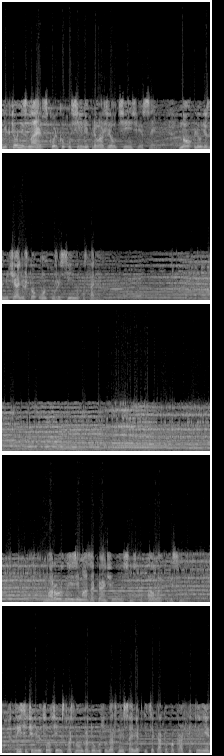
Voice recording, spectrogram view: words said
Никто не знает, сколько усилий приложил Чейн Сюэсэй, но люди замечали, что он уже сильно постарел. Морозная зима заканчивалась, наступала весна. В 1978 году Государственный совет и ЦК КПК в Пекине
